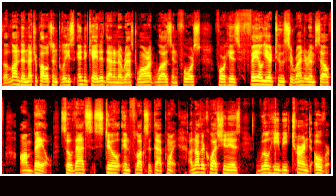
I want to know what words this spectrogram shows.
The London Metropolitan Police indicated that an arrest warrant was in force for his failure to surrender himself on bail. So that's still in flux at that point. Another question is will he be turned over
